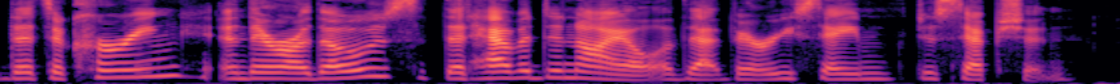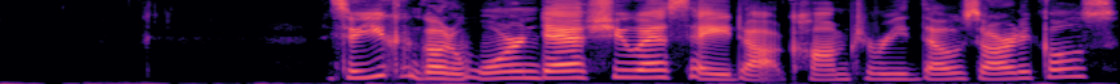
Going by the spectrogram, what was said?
that's occurring, and there are those that have a denial of that very same deception. So you can go to warn-usa.com to read those articles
